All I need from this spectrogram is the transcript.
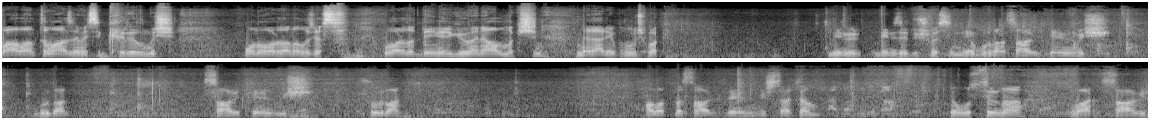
bağlantı malzemesi kırılmış. Onu oradan alacağız. Bu arada demir güvene almak için neler yapılmış bak. Demir denize düşmesin diye buradan sabitlenilmiş. Buradan sabitlenilmiş. Şuradan halatla sabitlenilmiş. Zaten domuz tırnağı var sabit.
